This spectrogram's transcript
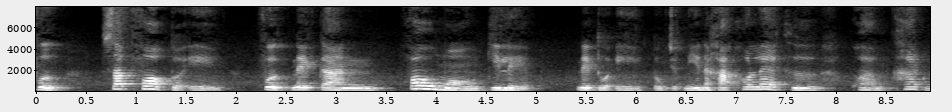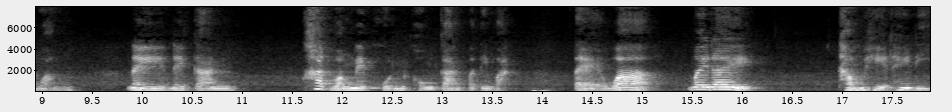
ฝึกซักฟอกตัวเอง ฝึกในการเฝ้ามองกิเลสในตัวเองตรงจุดนี้นะคะ ข้อแรกคือความคาดหวังในในการคาดหวังในผลของการปฏิบัติ แต่ว่าไม่ได้ทำเหตุให้ดี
